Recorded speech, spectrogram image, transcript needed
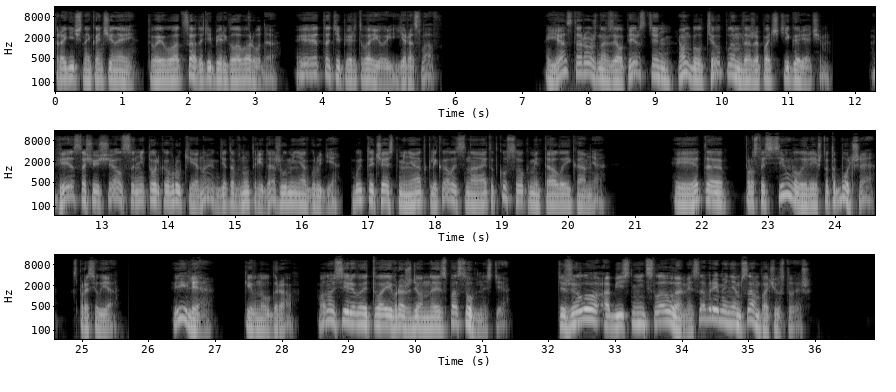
Трагичной кончиной твоего отца ты теперь глава рода. И это теперь твое, Ярослав. Я осторожно взял перстень, он был теплым, даже почти горячим. Вес ощущался не только в руке, но и где-то внутри, даже у меня в груди, будто часть меня откликалась на этот кусок металла и камня. «И это просто символ или что-то большее?» – спросил я. «Или», – кивнул граф, – «он усиливает твои врожденные способности. Тяжело объяснить словами, со временем сам почувствуешь».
